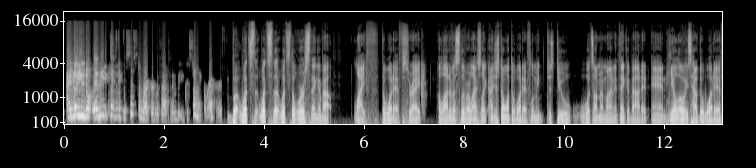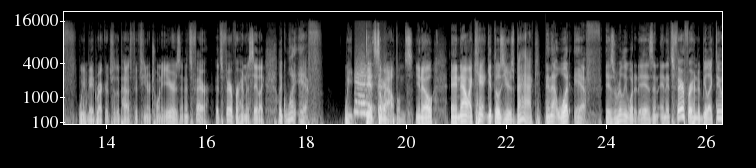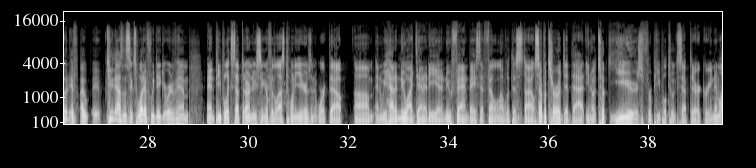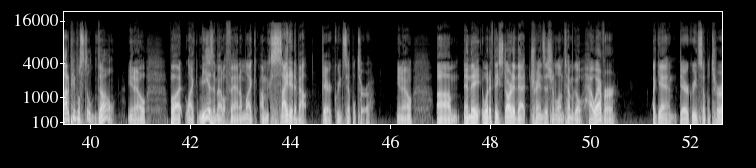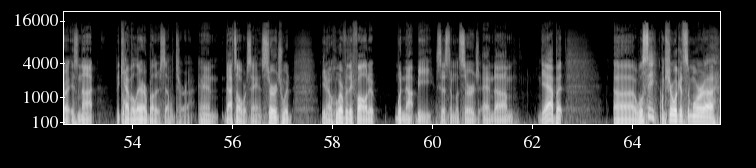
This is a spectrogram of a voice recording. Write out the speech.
I know you don't. I know you can't make a system record without him, but you can still make a record. But what's the what's the what's the worst thing about life? The what ifs, right? A lot of us live our lives like I just don't want the what if. Let me just do what's on my mind and think about it. And he'll always have the what if we made records for the past fifteen or twenty years, and it's fair. It's fair for him to say like like what if we Yeah, did some fair. albums, you know? And now I can't get those years back, and that what if is really what it is. And and it's fair for him to be like, dude, if uh, 2006, what if we did get rid of him and people accepted our new singer for the last 20 years and it worked out? Um, and we had a new identity and a new fan base that fell in love with this style. Sepultura did that. You know, it took years for people to accept Derrick Green, and a lot of people still don't. You know, but like me as a metal fan, I'm like I'm excited about Derrick Green Sepultura. You know, um, and they what if they started that transition a long time ago? However, again, Derrick Green Sepultura is not the Cavalera Brothers Sepultura, and that's all we're saying. Serj would, you know, whoever they followed it would not be System with Serj, and um, yeah, but uh, we'll see. I'm sure we'll get some more uh,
